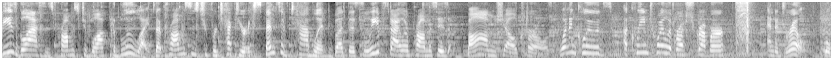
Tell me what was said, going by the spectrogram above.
These glasses promise to block the blue light that promises to protect your expensive tablet, but the Sleep Styler promises bombshell curls. One includes a clean toilet brush scrubber and a drill. We'll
